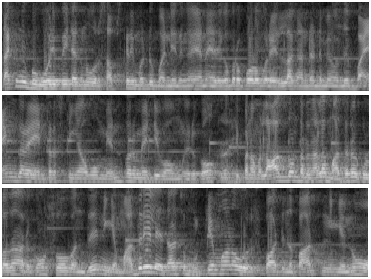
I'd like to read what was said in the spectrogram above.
டக்குனு இப்போ ஓடி போய் டக்குனு ஒரு சப்ஸ்கிரைப் மட்டும் பண்ணிடுங்க. ஏன்னா இதுக்கப்புறம் போட போகிற எல்லா கண்டென்ட்டுமே வந்து பயங்கர இன்ட்ரெஸ்டிங்காகவும் இன்ஃபர்மேட்டிவாகவும் இருக்கும். இப்போ நம்ம லாக்டவுன்றனால மதுரைக்குள்ளே தான் இருக்கும். ஸோ வந்து நீங்கள் மதுரையில் ஏதாச்சும் முக்கியமான ஒரு ஸ்பாட் இந்த பாட் நீங்கள் இன்னும்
